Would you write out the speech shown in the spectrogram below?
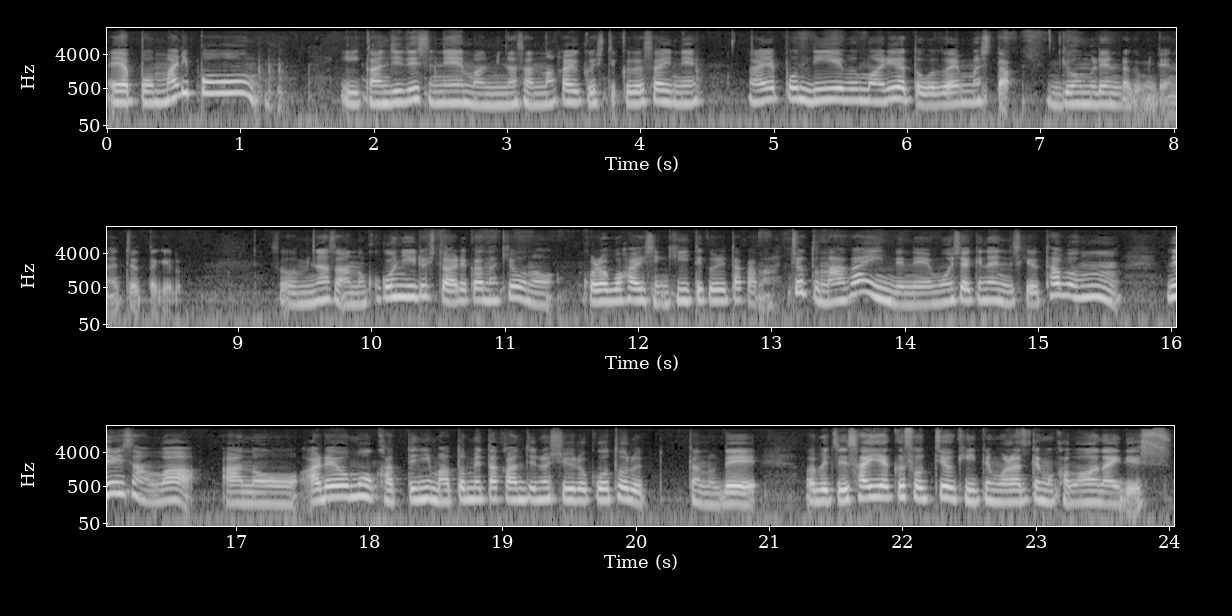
あやぽんマリポーン。いい感じですね。まあ皆さん仲良くしてくださいね。あやぽん DM もありがとうございました。業務連絡みたいになっちゃったけど。そう皆さんあのここにいる人あれかな？今日のコラボ配信聞いてくれたかな？ちょっと長いんでね申し訳ないんですけど多分ネビさんはあのあれをもう勝手にまとめた感じの収録を撮るってたので、まあ、別に最悪そっちを聞いてもらっても構わないです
